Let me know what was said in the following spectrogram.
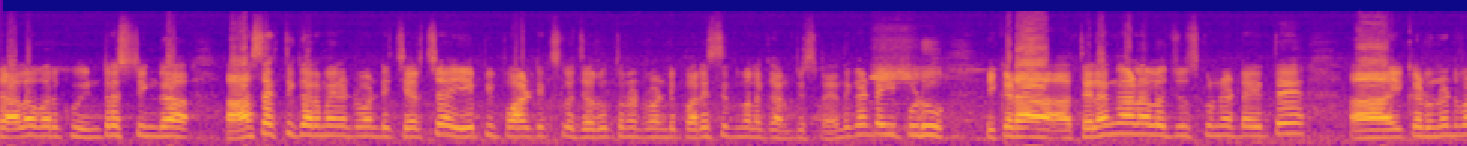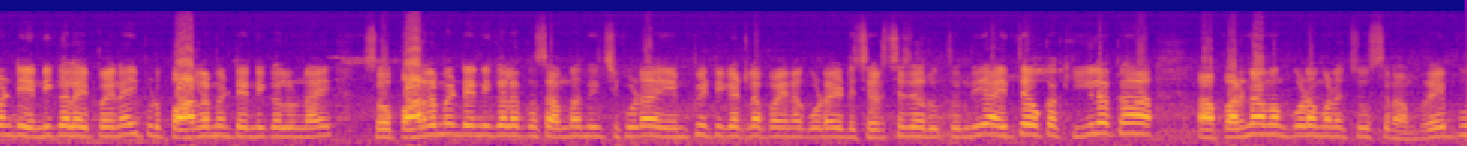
చాలా వరకు ఇంట్రెస్టింగ్గా ఆసక్తికరమైనటువంటి చర్చ ఏపీ పాలిటిక్స్లో జరుగుతున్నటువంటి పరిస్థితి మనకు కనిపిస్తుంది ఎందుకంటే ఇప్పుడు ఇక్కడ తెలంగాణలో చూసుకున్నట్టయితే ఇక్కడ ఉన్నటువంటి ఎన్నికలు అయిపోయినాయి. ఇప్పుడు పార్లమెంట్ ఎన్నికలు ఉన్నాయి. సో పార్లమెంట్ ఎన్నికలకు సంబంధించి కూడా ఎంపీ టికెట్ల పైన కూడా ఇటు చర్చ జరుగుతుంది. అయితే ఒక కీలక పరిణామం కూడా మనం చూస్తున్నాం. రేపు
